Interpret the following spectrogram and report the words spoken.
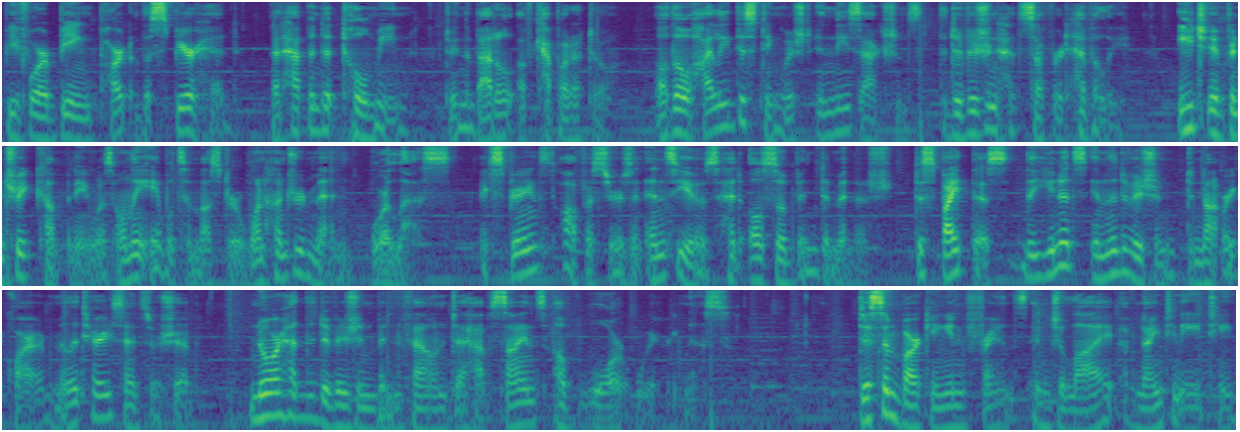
before being part of the spearhead that happened at Tolmin during the Battle of Caporetto. Although highly distinguished in these actions, the division had suffered heavily. Each infantry company was only able to muster 100 men or less. Experienced officers and NCOs had also been diminished. Despite this, the units in the division did not require military censorship, nor had the division been found to have signs of war weariness. Disembarking in France in July of 1918,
